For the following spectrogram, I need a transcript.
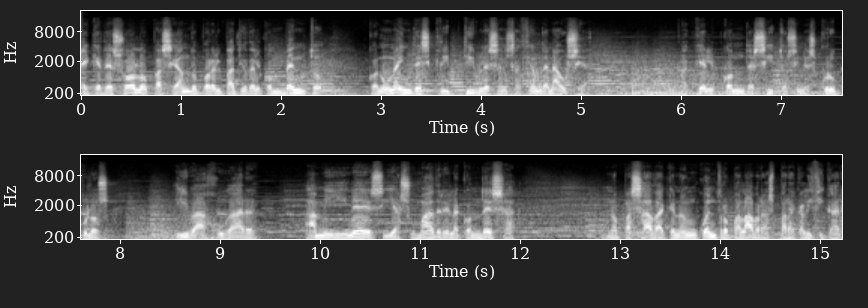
Me quedé solo paseando por el patio del convento con una indescriptible sensación de náusea. Aquel condesito sin escrúpulos iba a jugar a mi Inés y a su madre, la condesa, no pasada que no encuentro palabras para calificar.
